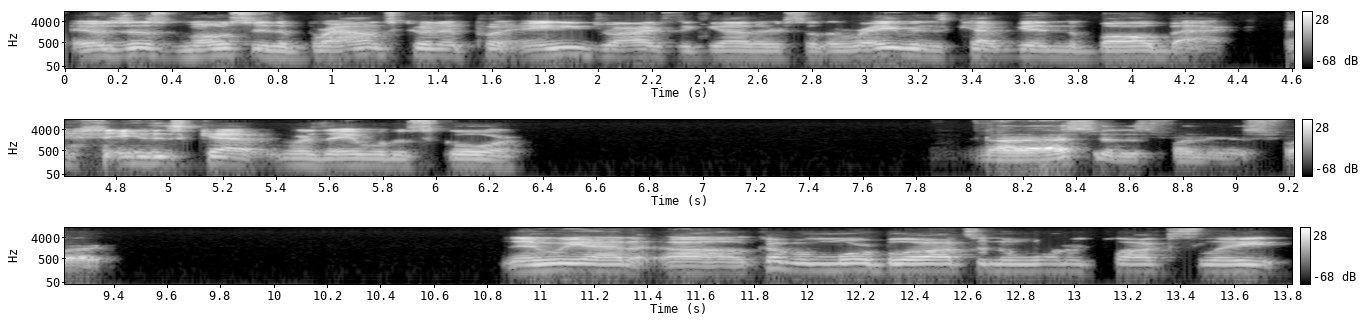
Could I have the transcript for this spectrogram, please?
It was just mostly the Browns couldn't put any drives together, so the Ravens kept getting the ball back, and they just kept was able to score. No, that shit is funny as fuck. Then we had uh, a couple more blowouts in the one o'clock slate.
